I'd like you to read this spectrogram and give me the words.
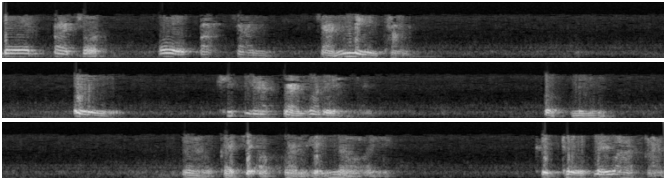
เดินประชด โออปะชัน ฉันมีธรรมเออ คิดแล้วแปลว่าอะไรอย่างไรกฎนี้อ้าวใครจะออกความเห็นหน่อยผิดถูกไม่ว่ากัน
